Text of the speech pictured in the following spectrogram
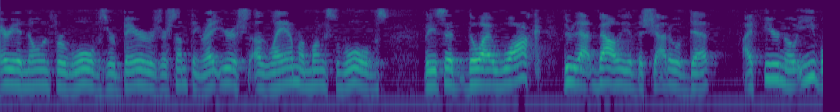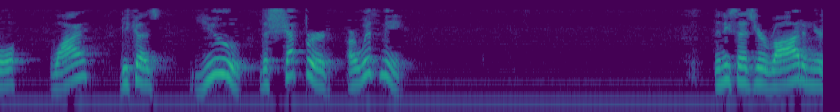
area known for wolves or bears or something, right? You're a, a lamb amongst wolves. But he said, Though I walk through that valley of the shadow of death, I fear no evil. Why? Because you, the shepherd, are with me. Then he says, Your rod and your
